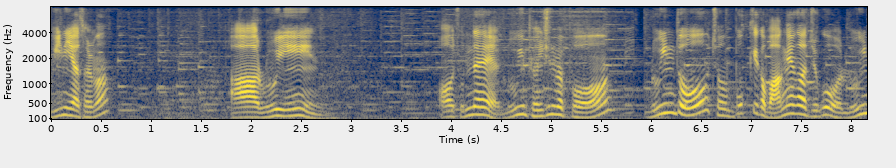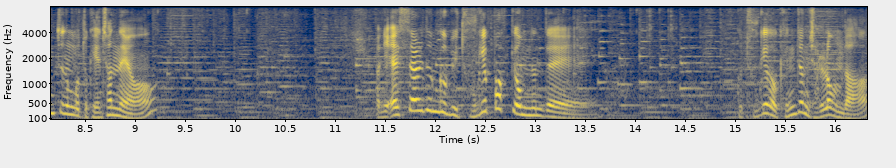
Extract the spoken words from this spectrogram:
윈이야 설마? 아 루인. 어 좋네. 루인 변신 웨폰 루인도 좀 뽑기가 망해가지고 루인 뜨는 것도 괜찮네요. 아니 SR 등급이 두 개밖에 없는데 그 두 개가 굉장히 잘 나온다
